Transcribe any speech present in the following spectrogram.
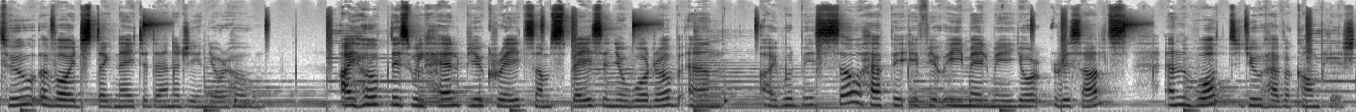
to avoid stagnated energy in your home. I hope this will help you create some space in your wardrobe and I would be so happy if you email me your results and what you have accomplished.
